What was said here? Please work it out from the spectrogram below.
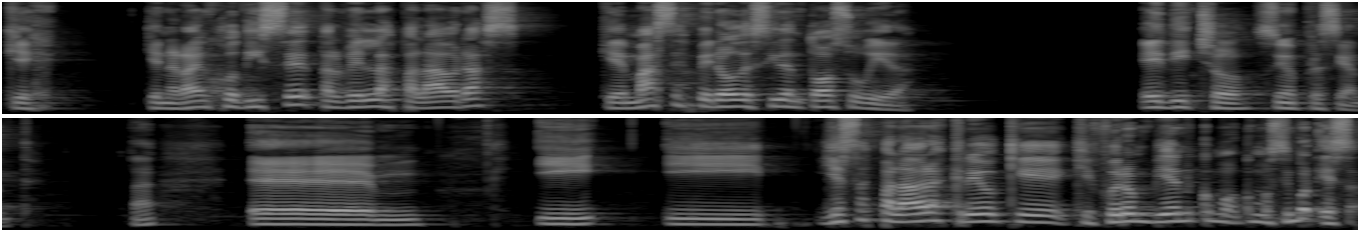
que, Naranjo dice tal vez las palabras que más esperó decir en toda su vida. He dicho, señor presidente. ¿ah? Em, y, y, y, esas palabras creo que, que fueron bien como, como símbolo. Esa,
